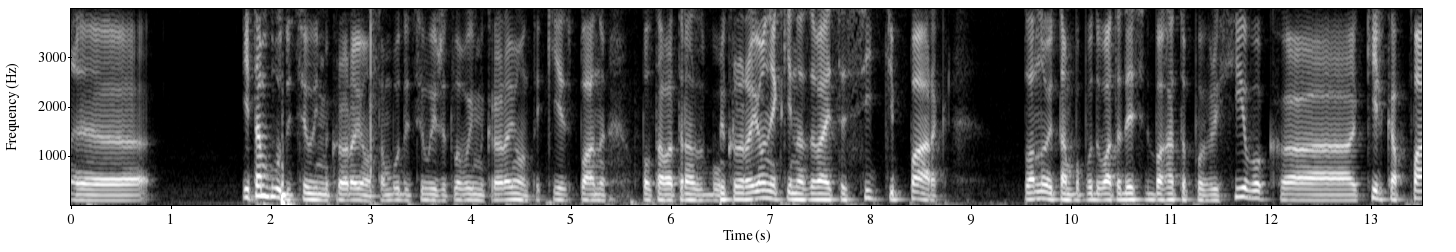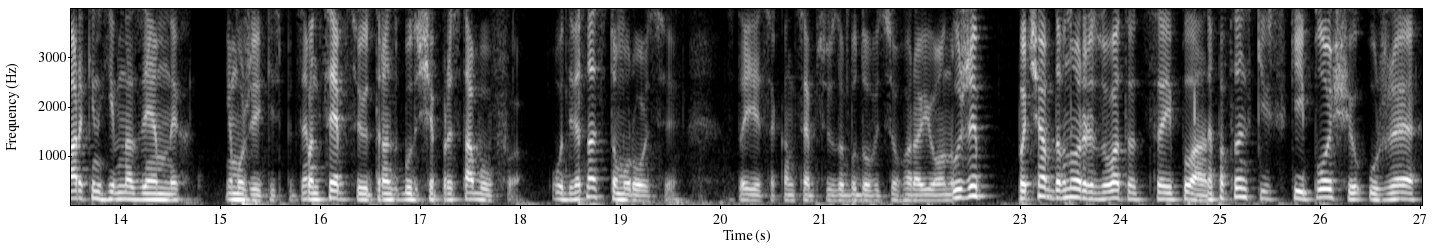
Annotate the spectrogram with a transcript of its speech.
Е, І там буде цілий мікрорайон, там буде цілий житловий мікрорайон. Такі є плани Полтава Трансбу. Мікрорайон, який називається Сіті Парк. Планують там побудувати 10 багатоповерхівок, е, кілька паркінгів наземних. Я можу якісь підземні. Концепцію Трансбуд ще представив у 2019 році здається, концепцію забудови цього району. Уже почав давно реалізувати цей план. На Павленській площі уже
